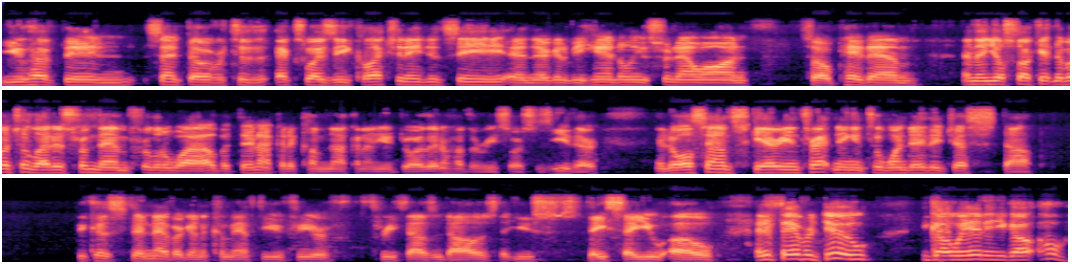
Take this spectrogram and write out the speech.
"You have been sent over to the XYZ collection agency, and they're going to be handling this from now on. So pay them." And then you'll start getting a bunch of letters from them for a little while, but they're not going to come knocking on your door. They don't have the resources either. And it all sounds scary and threatening until one day they just stop because they're never going to come after you for your three thousand dollars that you they say you owe. And if they ever do, you go in and you go, "Oh,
